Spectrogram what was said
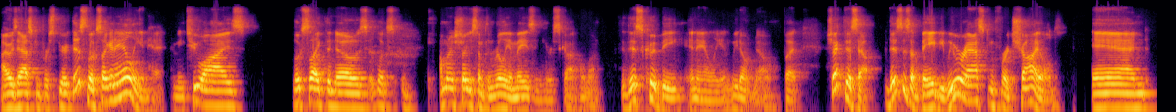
I was asking for spirit. This looks like an alien head. I mean, two eyes, looks like the nose. It looks, I'm going to show you something really amazing here, Scott. Hold on. This could be an alien. We don't know, but check this out. This is a baby. We were asking for a child, and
